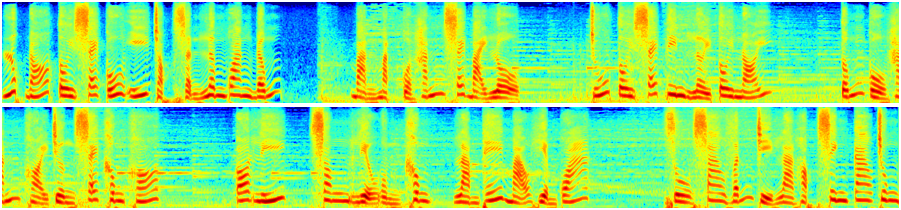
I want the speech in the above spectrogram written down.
lúc đó tôi sẽ cố ý chọc giận lâm quang đống. Bản mặt của hắn sẽ bại lộ. Chú tôi sẽ tin lời tôi nói. Tống cổ hắn khỏi trường sẽ không khó. Có lý, song liệu ủng không? Làm thế mạo hiểm quá. Dù sao vẫn chỉ là học sinh cao trung,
